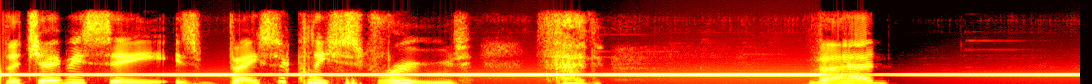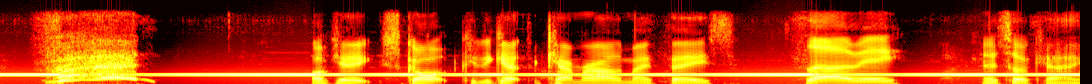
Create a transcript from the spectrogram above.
the JBC is basically screwed, then. Then. Then! Okay, Scott, can you get the camera out of my face? Sorry. It's okay.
